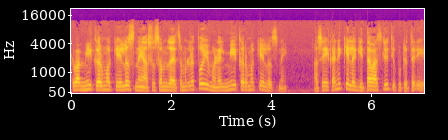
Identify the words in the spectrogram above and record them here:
किंवा मी कर्म केलंच नाही असं समजायचं म्हटलं तोही म्हणेल मी कर्म केलंच नाही. असं एकाने केलं गीता वाचली होती कुठंतरी.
